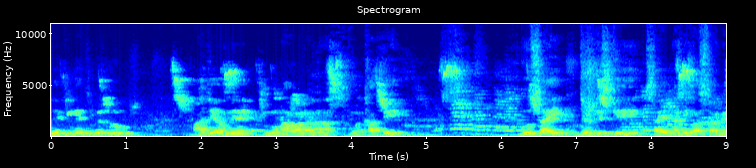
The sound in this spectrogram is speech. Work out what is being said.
રેટિંગ એચિવર ગ્રુપ આજે અમે લુણાવાડા ખાતે ગોસાઈ જગદીશગીરી સાહેબના નિવાસસ્થાને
